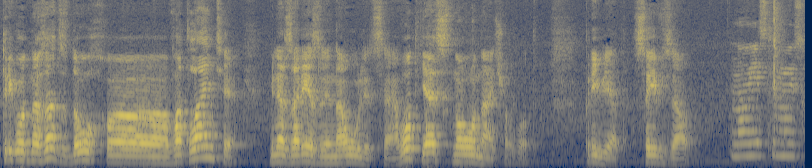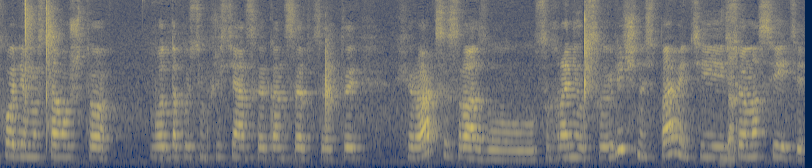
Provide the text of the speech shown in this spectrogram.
три года назад сдох э, в Атланте, меня зарезали на улице, а вот я снова начал, вот, привет, сейф взял. Ну, если мы исходим из того, что, вот, допустим, христианская концепция, ты херакс и сразу сохранил свою личность, память и Да. все на свете.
